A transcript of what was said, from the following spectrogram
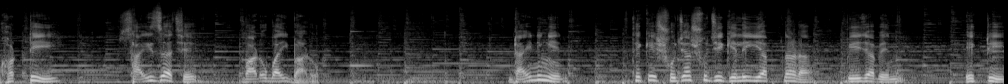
ঘরটি সাইজ আছে বারো বাই বারো। ডাইনিংয়ের থেকে সোজাসুজি গেলেই আপনারা পেয়ে যাবেন একটি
